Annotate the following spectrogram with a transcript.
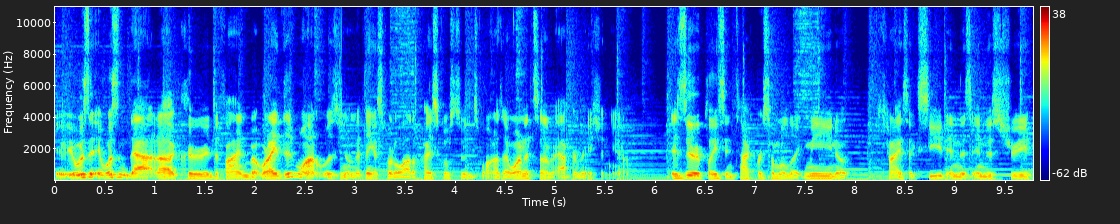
it wasn't, it wasn't that uh, clearly defined. But what I did want was, you know, and I think it's what a lot of high school students want, is I wanted some affirmation, you know. Is there a place in tech for someone like me? You know, can I succeed in this industry?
